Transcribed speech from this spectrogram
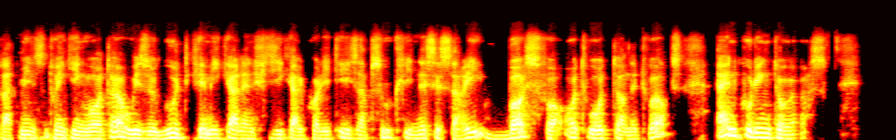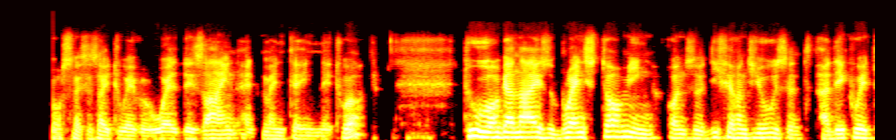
that means drinking water with a good chemical and physical quality is absolutely necessary, both for hot water networks and cooling towers. Of course, necessary to have a well-designed and maintained network. To organize brainstorming on the different use and adequate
